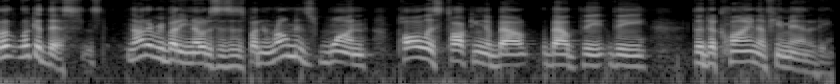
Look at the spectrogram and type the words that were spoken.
Look, look at this. Not everybody notices this, but in Romans 1, Paul is talking about, about the, the, the decline of humanity.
